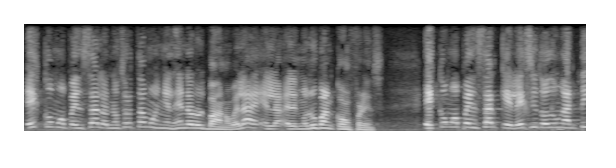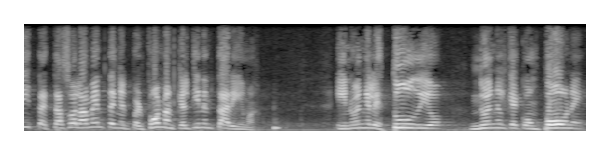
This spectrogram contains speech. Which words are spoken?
Es como pensarlo. Nosotros estamos en el género urbano, ¿verdad? En, la- en el Urban Conference. Es como pensar que el éxito de un artista está solamente en el performance que él tiene en tarima. Y no en el estudio, no en el que compone,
